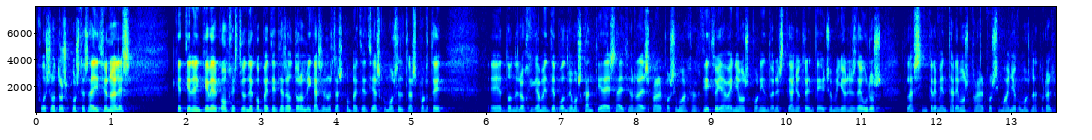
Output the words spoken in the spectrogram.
pues, otros costes adicionales que tienen que ver con gestión de competencias autonómicas en nuestras competencias, como es el transporte, eh, donde lógicamente pondremos cantidades adicionales para el próximo ejercicio. Ya veníamos poniendo en este año 38 millones de euros, las incrementaremos para el próximo año, como es natural.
